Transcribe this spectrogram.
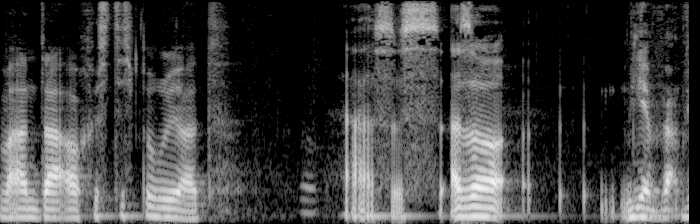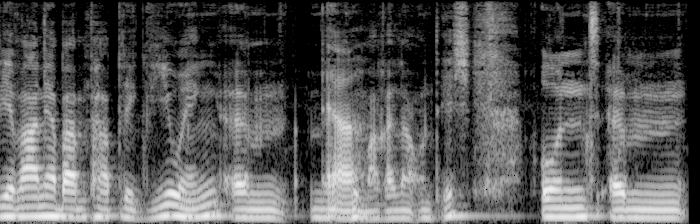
waren da auch richtig berührt. Ja, es ist, also, Wir, wir waren ja beim Public Viewing, ähm, Mirko Ja. Marella und ich. Und ähm,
